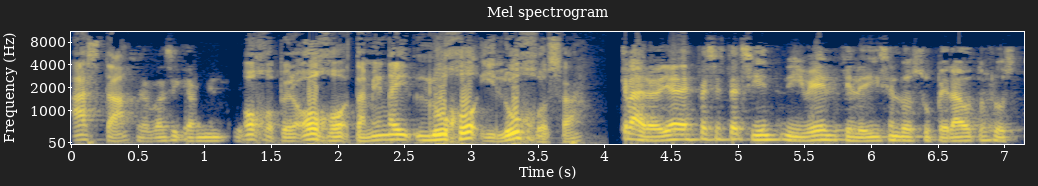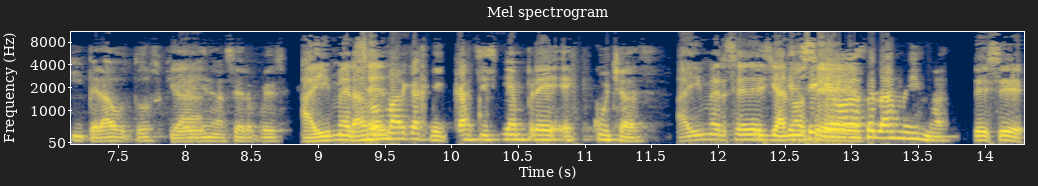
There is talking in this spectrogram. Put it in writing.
Hasta. básicamente. Ojo, pero ojo, también hay lujo y lujos, ¿ah? Claro, ya después está el siguiente nivel que le dicen los superautos, los hiperautos, que vienen a ser, pues, ahí Mercedes, las dos marcas que casi siempre escuchas. Ahí Mercedes ya no se... Que van a ser las mismas. Sí, sí,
